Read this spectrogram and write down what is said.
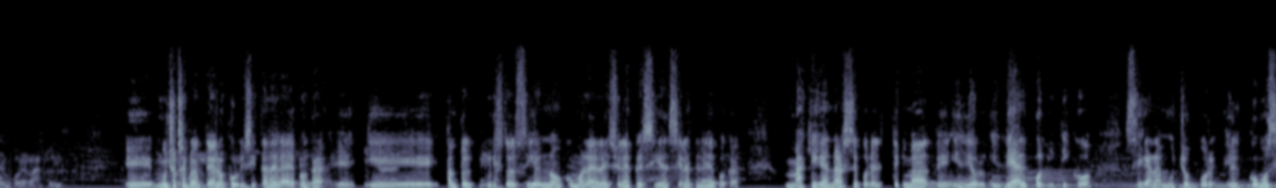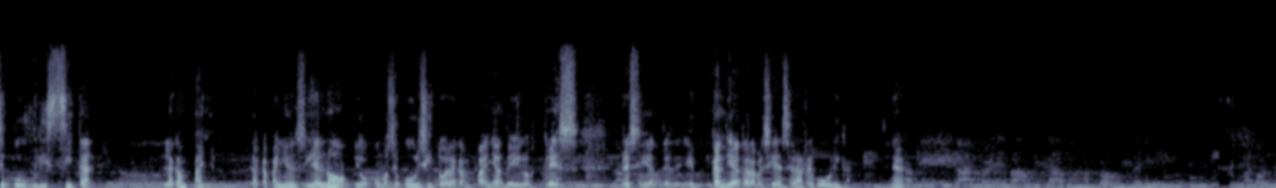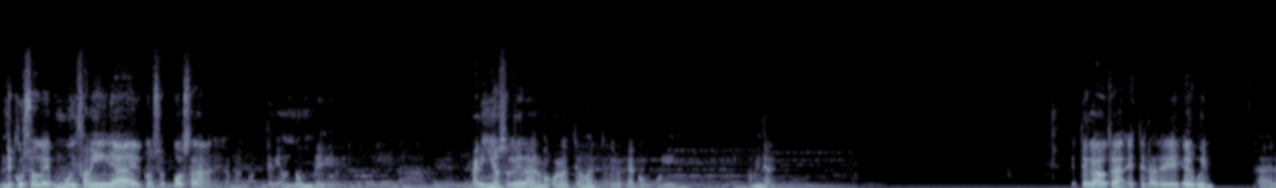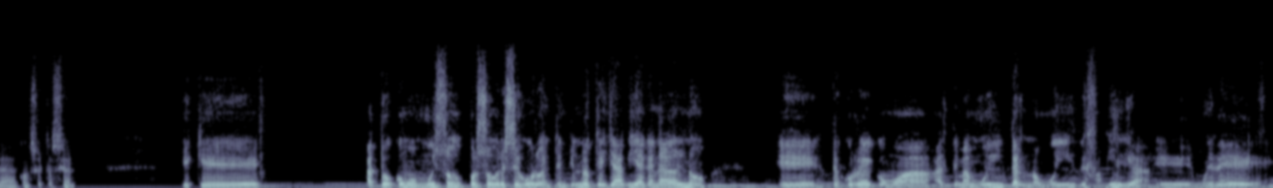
Eh, muchos se plantean los publicistas de la época eh, que tanto el plebiscito del sí y el no como las elecciones presidenciales de la época, más que ganarse por el tema de ideal político, se gana mucho por el cómo se publicita la campaña. La campaña del sí y el no, o cómo se publicitó la campaña de los tres presidentes, eh, candidatos a la presidencia de la República. un discurso de muy familia, él con su esposa, eh, tenía un nombre cariñoso que le daba, no me acuerdo en este momento, pero era como muy nominal. Esta es la otra, esta es la de Elwin, la de la concertación, y que actuó como muy por sobre seguro, entendiendo que ya había ganado el no, eh, recurre como al tema muy interno, muy de familia, eh, muy de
